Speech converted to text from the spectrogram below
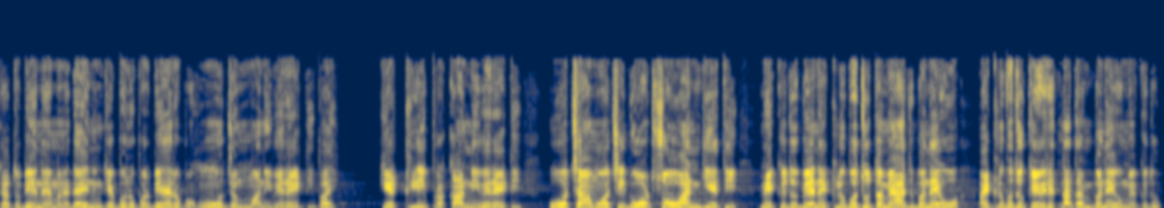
ત્યાં તો બેને મને ડાઇનિંગ ટેબલ ઉપર બેહારો પણ હું જમવાની વેરાયટી ભાઈ, કેટલી પ્રકારની વેરાયટી ઓછામાં ઓછી દોઢસો વાનગી હતી. મેં કીધું, બેન, એટલું બધું તમે આજ બનાવ્યું? એટલું બધું કેવી રીતના તમે બનાવ્યું? મેં કીધું,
